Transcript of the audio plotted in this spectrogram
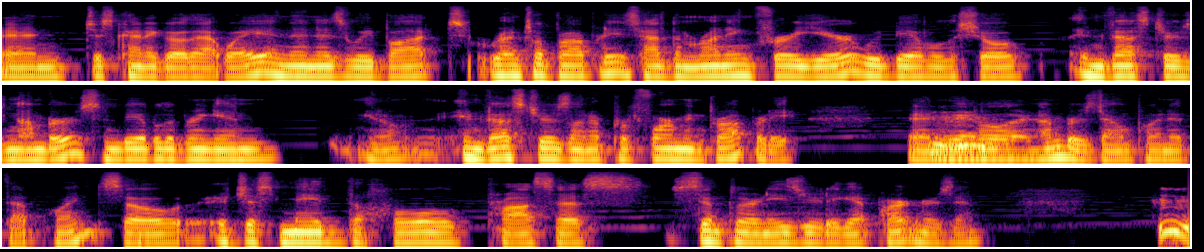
and just kind of go that way. And then as we bought rental properties, had them running for a year, we'd be able to show investors numbers and be able to bring in, you know, investors on a performing property. And mm-hmm. we had all mm-hmm. our numbers down point at that point. So it just made the whole process simpler and easier to get partners in. Hmm.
